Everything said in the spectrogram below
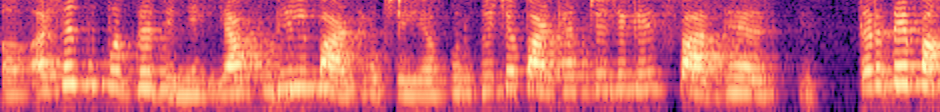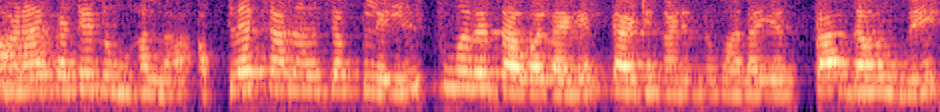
अशाच पद्धतीने या पुढील पाठाचे या पूर्वीच्या पाठांचे जे काही स्वाध्याय असतील तर ते पाहण्यासाठी तुम्हाला आपल्या चॅनलच्या प्लेलिस्टमध्ये जावं लागेल. त्या ठिकाणी तुम्हाला इयत्ता दहावी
